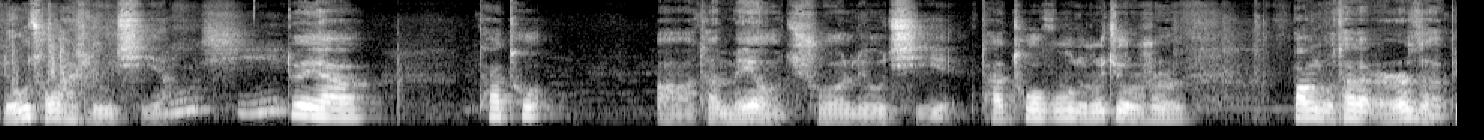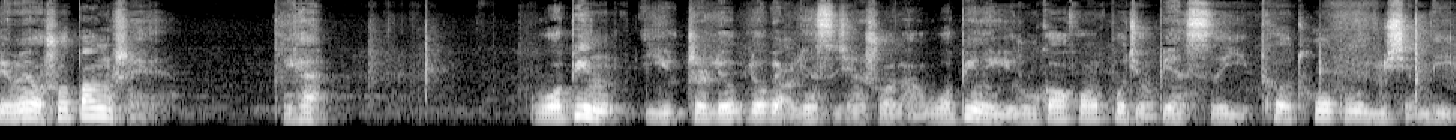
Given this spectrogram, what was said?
刘琮还是刘琦呀、刘琦对呀、他托啊，他没有说刘琦，他托孤的时候就是帮助他的儿子，并没有说帮谁。你看，我病已，这是刘刘表临死前说的哈，我病已入膏肓，不久便死矣。特托孤于贤弟，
